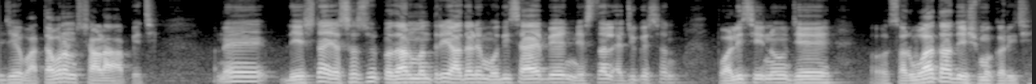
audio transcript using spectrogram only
જે વાતાવરણ શાળા આપે છે. અને દેશના યશસ્વી પ્રધાનમંત્રી આદરણીય મોદી સાહેબે નેશનલ એજ્યુકેશન પોલિસીનું જે શરૂઆત આ દેશમાં કરી છે.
